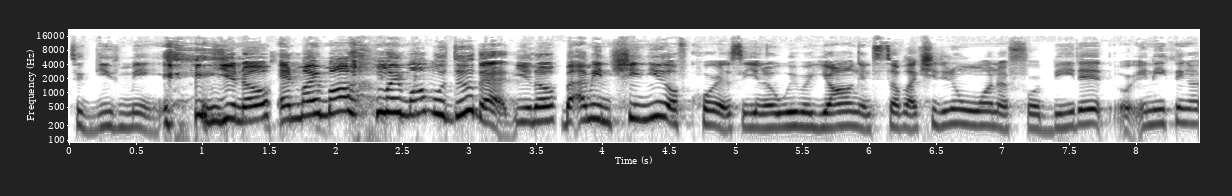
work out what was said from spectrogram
to give me, you know, and my mom, my mom would do that, you know, but I mean, she knew, of course, you know, we were young and stuff like she didn't want to forbid it or anything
